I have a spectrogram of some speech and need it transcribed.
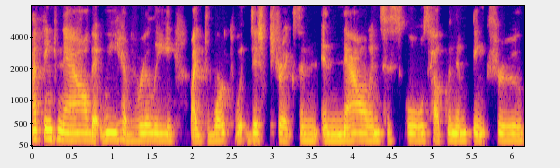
I think now that we have really like worked with districts and, and now into schools, helping them think through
